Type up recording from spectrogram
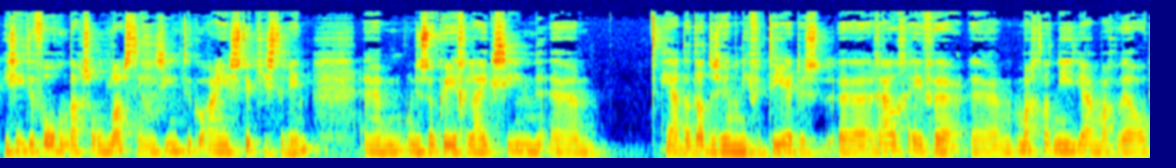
je ziet de volgende dag zijn ontlasting, je natuurlijk al aan je stukjes erin. Um, dus dan kun je gelijk zien ja, dat dat dus helemaal niet verteert. Dus uh, rauw geven mag dat niet? Ja, mag wel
